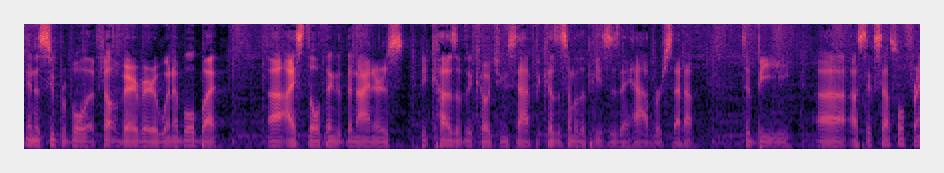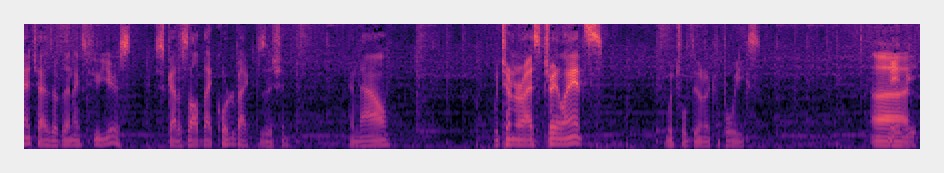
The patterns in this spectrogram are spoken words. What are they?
in a Super Bowl that felt very very winnable. But uh, I still think that the Niners, because of the coaching staff, because of some of the pieces they have, are set up to be uh, a successful franchise over the next few years. Just got to solve that quarterback position, and now we turn our eyes to Trey Lance, which we'll do in a couple weeks. Uh, Maybe.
